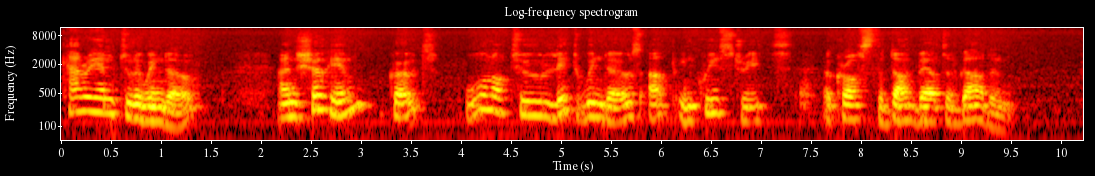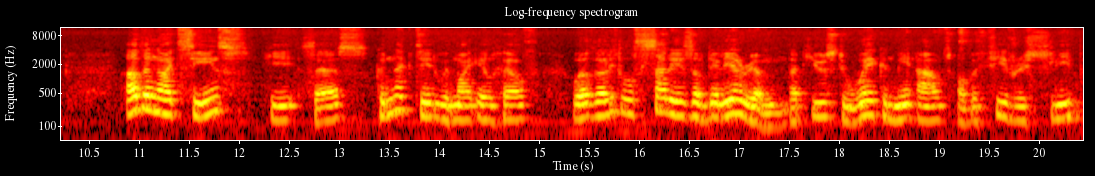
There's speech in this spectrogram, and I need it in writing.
carry him to the window, and show him, quote, one or two lit windows up in Queen Street across the dark belt of garden. Other night scenes, he says, connected with my ill health were the little sallies of delirium that used to waken me out of a feverish sleep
